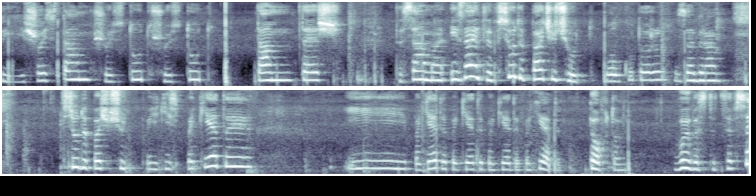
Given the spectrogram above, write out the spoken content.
і щось там, щось тут, щось тут, там теж те саме. І знаєте, всюди по чуть-чуть. Полку теж забираємо. Всюди по чуть-чуть якісь пакети. І пакети, пакети, пакети, пакети. Тобто вивести це все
